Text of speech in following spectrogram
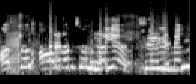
Asıl aldatılmayı, sürülmeyi,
